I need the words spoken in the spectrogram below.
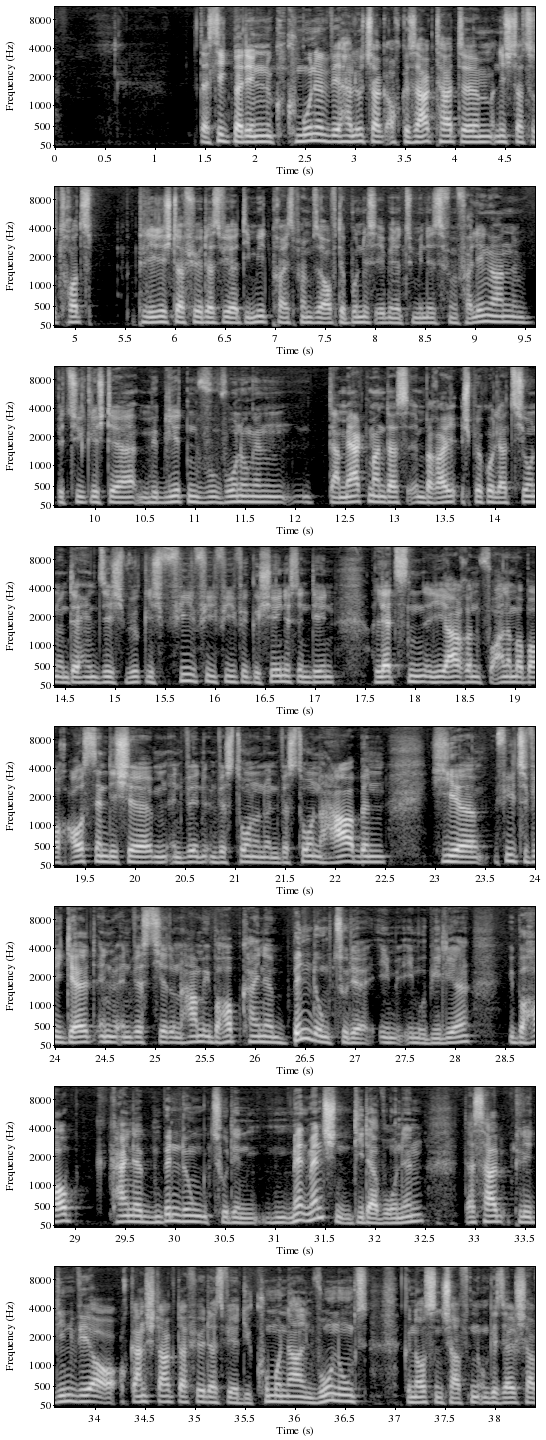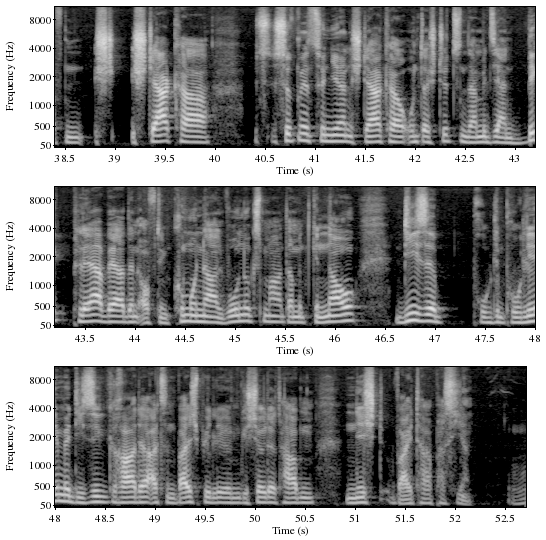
Das liegt bei den Kommunen, wie Herr Lutschak auch gesagt hat. Ähm, Nichtsdestotrotz plädiere ich dafür, dass wir die Mietpreisbremse auf der Bundesebene zumindest verlängern. Bezüglich der möblierten Wo- Wohnungen, da merkt man, dass im Bereich Spekulation in der Hinsicht wirklich viel, viel, viel, viel geschehen ist in den letzten Jahren. Vor allem aber auch ausländische ähm, Inve- Investoren und Investoren haben hier viel zu viel Geld in- investiert und haben überhaupt keine Bindung zu der Im- Immobilie, überhaupt keine Bindung zu den Men- Menschen, die da wohnen. Deshalb plädieren wir auch ganz stark dafür, dass wir die kommunalen Wohnungsgenossenschaften und Gesellschaften sch- stärker subventionieren, stärker unterstützen, damit sie ein Big Player werden auf dem kommunalen Wohnungsmarkt, damit genau diese Pro- Probleme, die Sie gerade als ein Beispiel geschildert haben, nicht weiter passieren.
